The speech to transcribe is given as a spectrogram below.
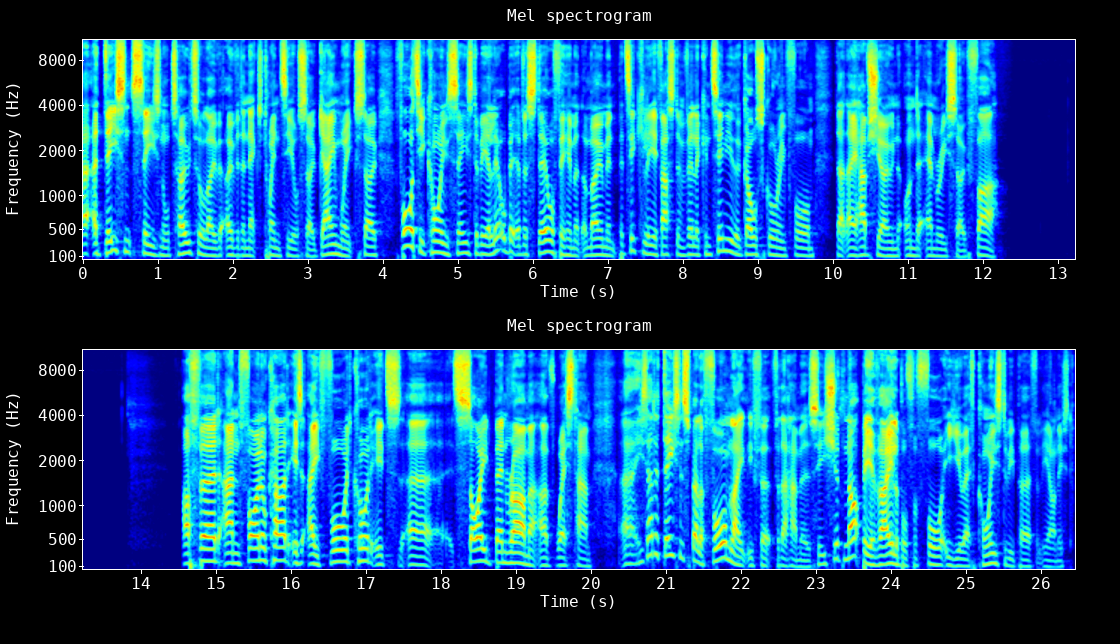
a, a, decent seasonal total over, over the next 20 or so game weeks. So 40 coins seems to be a little bit of a steal for him at the moment, particularly if Aston Villa continue the goal scoring form that they have shown under Emery so far. Our third and final card is a forward card. It's uh, Benrahma of West Ham. Uh, he's had a decent spell of form lately for, for the Hammers. He should not be available for 40 UF coins, to be perfectly honest.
